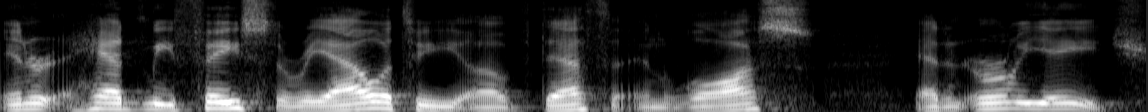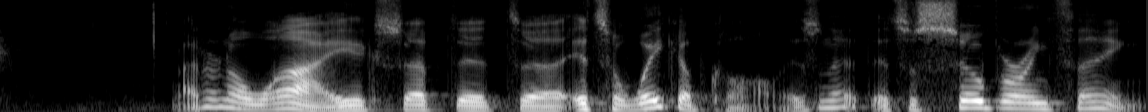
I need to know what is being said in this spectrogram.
had me face the reality of death and loss at an early age. I don't know why, except that uh, it's a wake up call, isn't it? It's a sobering thing.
